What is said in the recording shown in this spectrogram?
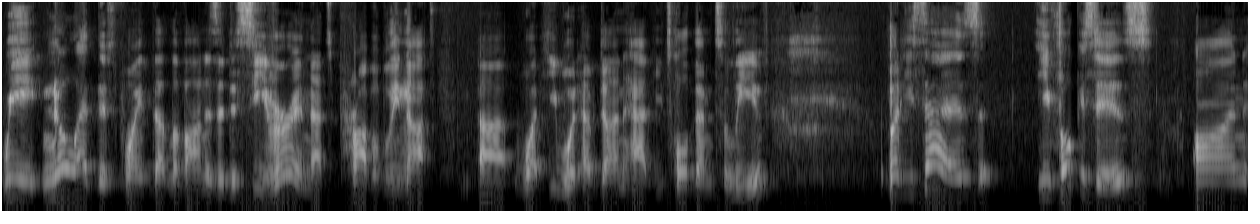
We know at this point that Lavan is a deceiver, and that's probably not uh, what he would have done had he told them to leave. But he says, he focuses on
